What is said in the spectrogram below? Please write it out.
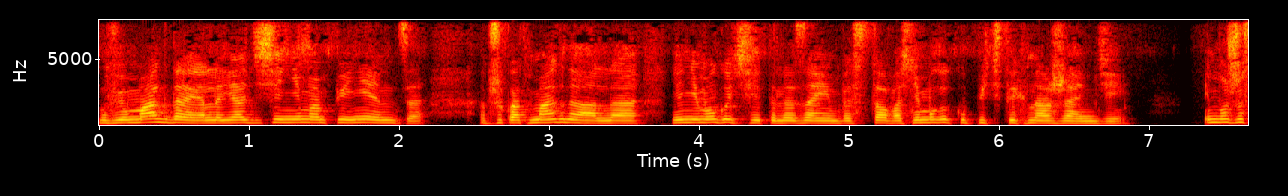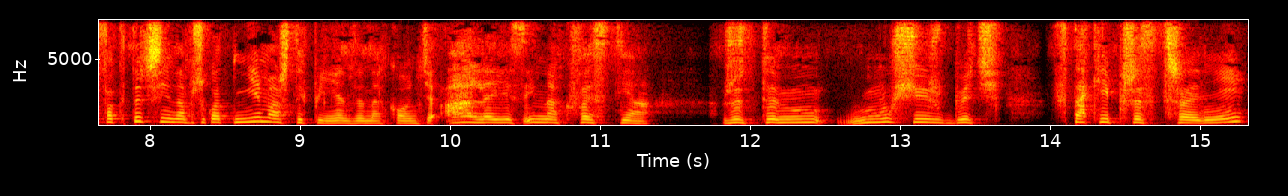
Mówią, Magda, ale ja dzisiaj nie mam pieniędzy. Na przykład, Magda, ale ja nie mogę dzisiaj tyle zainwestować, nie mogę kupić tych narzędzi. I może faktycznie na przykład nie masz tych pieniędzy na koncie, ale jest inna kwestia, że ty musisz być w takiej przestrzeni,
